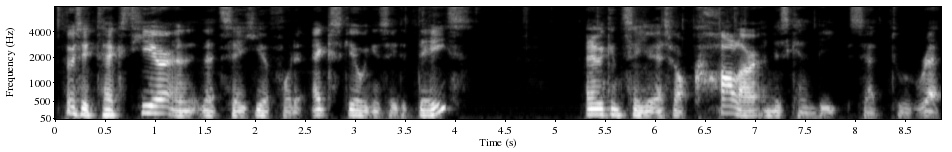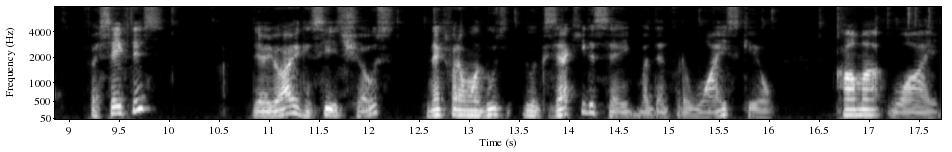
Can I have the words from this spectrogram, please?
So we say text here and let's say here for the x scale we can say the days. And then we can say here as well color and this can be set to red. If I save this there you are you can see it shows. Next what I want to do is do exactly the same but then for the y scale comma y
